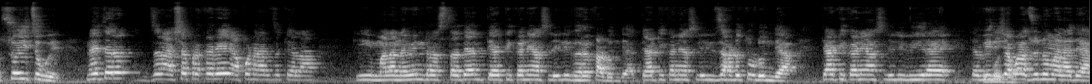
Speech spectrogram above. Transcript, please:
सोयीचं होईल नाहीतर जर अशा प्रकारे आपण अर्ज केला की मला नवीन रस्ता द्या आणि त्या ठिकाणी असलेली घरं काढून द्या. त्या ठिकाणी असलेली झाडं तोडून द्या. त्या ठिकाणी असलेली विहीर आहे त्या विहिरीच्या. बाजूने मला द्या.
